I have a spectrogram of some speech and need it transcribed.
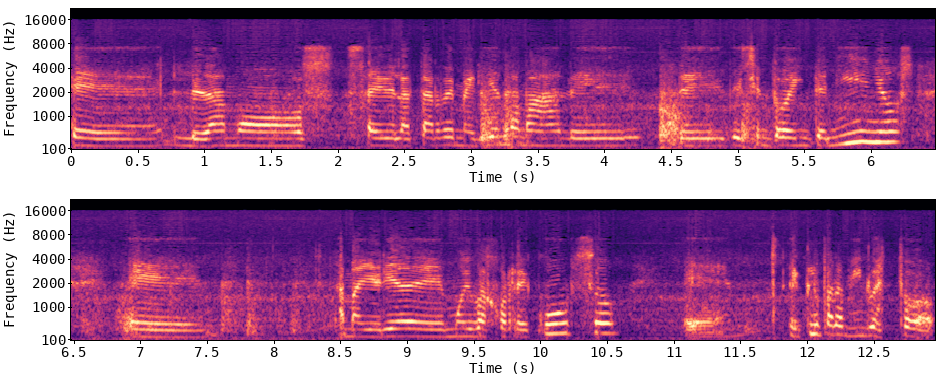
eh, le damos 6 de la tarde merienda más de, de 120 niños, la mayoría de muy bajos recursos. el club para mí lo es todo.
